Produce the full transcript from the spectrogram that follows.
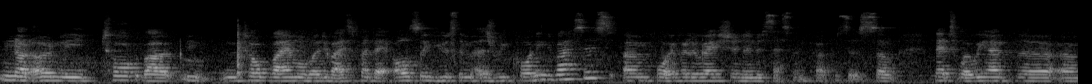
not only talk about talk via mobile devices, but they also use them as recording devices um, for evaluation and assessment purposes. So that's where we have the uh,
